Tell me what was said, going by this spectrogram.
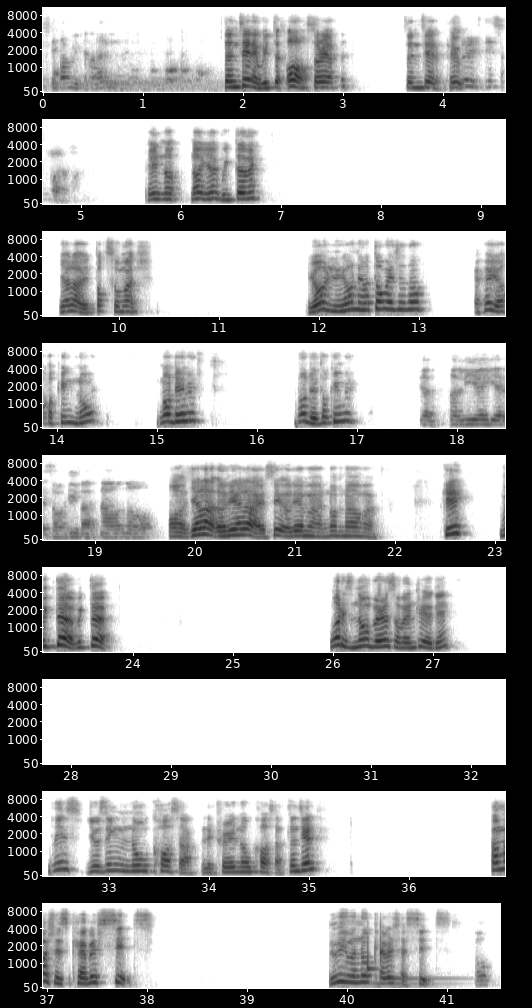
And Victor. Oh, sorry. Hey, So is this one? hey, no, no, you're Victor, man. Yeah, lah, you talk so much. You all, you all never talk, eh, just now? I heard you all talking. No? Not there, meh? No, they talking, meh? Yeah, earlier yes, okay, but now no. Oh, yeah lah, earlier lah. I say earlier ma, not now ma. Okay, Victor, Victor. What is no barriers of entry again? Means using no cost ah, literally no cost ah. Zhen Jian? How much is cabbage seeds? Do you even know cabbage has seeds? No.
